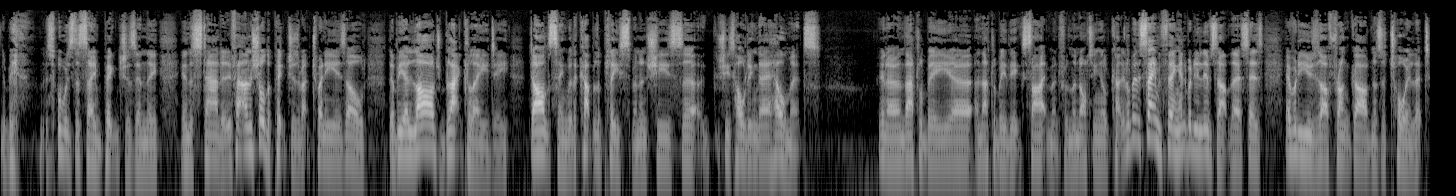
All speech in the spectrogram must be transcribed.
It's always the same pictures in the in the standard. In fact, I'm sure the picture's about 20 years old. There'll be a large black lady dancing with a couple of policemen, and she's uh, she's holding their helmets. You know, and that'll be uh, and that'll be the excitement from the Notting Hill. It'll be the same thing. Anybody who lives up there says everybody uses our front garden as a toilet.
